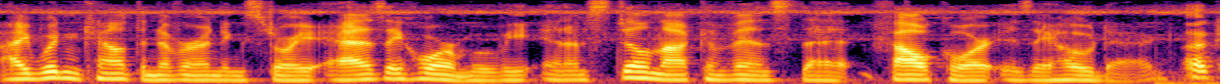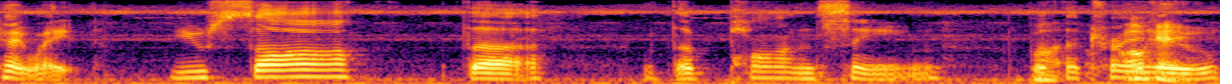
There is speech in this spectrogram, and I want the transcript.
I wouldn't count the Neverending Story as a horror movie, and I'm still not convinced that Falkor is a Hodag. Okay, wait. You saw the the pawn scene with uh, the Treyu. Okay,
